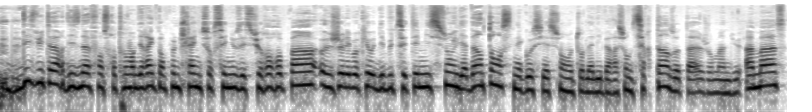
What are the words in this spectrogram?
18h19, on se retrouve en direct dans Punchline sur CNews et sur Europe 1. Euh, je l'évoquais au début de cette émission, il y a d'intenses négociations autour de la libération de certains otages aux mains du Hamas.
